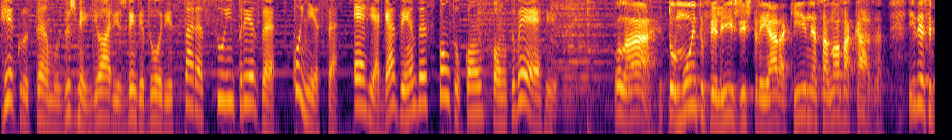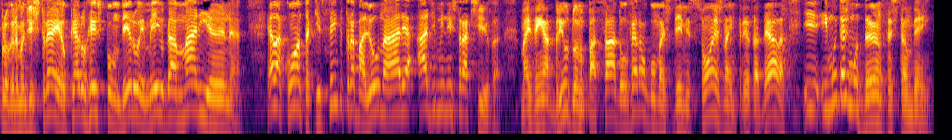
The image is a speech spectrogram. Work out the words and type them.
Recrutamos os melhores vendedores para a sua empresa. Conheça rhvendas.com.br. Olá, estou muito feliz de estrear aqui nessa nova casa. E nesse programa de estreia eu quero responder o e-mail da Mariana. Ela conta que sempre trabalhou na área administrativa, mas em abril do ano passado houveram algumas demissões na empresa dela e, e muitas mudanças também.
